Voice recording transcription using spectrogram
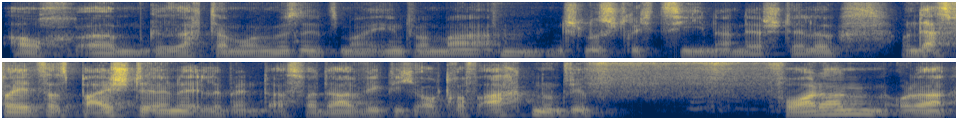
auch ähm, gesagt haben, wir müssen jetzt mal irgendwann mal einen Schlussstrich ziehen an der Stelle. Und das war jetzt das beistellende Element, dass wir da wirklich auch drauf achten und wir fordern oder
